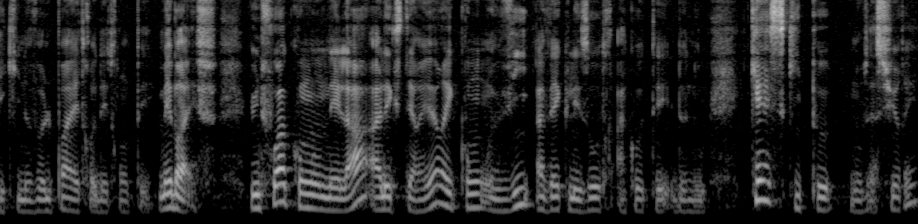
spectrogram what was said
et qui ne veulent pas être détrompés. Mais bref, une fois qu'on est là, à l'extérieur, et qu'on vit avec les autres à côté de nous, qu'est-ce qui peut nous assurer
